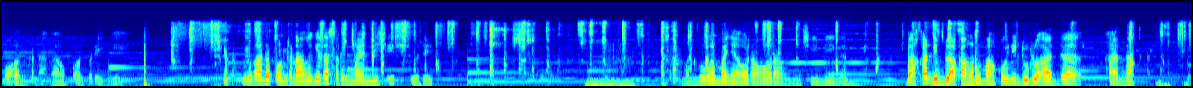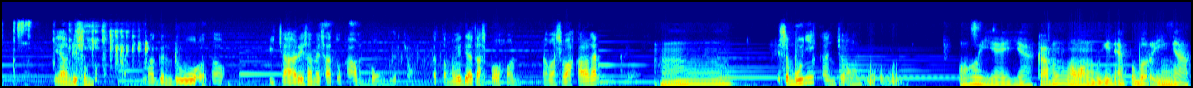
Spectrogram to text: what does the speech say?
pohon kenanga pohon beringin dulu kan ada pohon kenanga kita sering main di situ sih Hmm. Temen gue kan banyak orang-orang sini kan bahkan di belakang rumahku ini dulu ada anak yang disebut sama genderuwo atau dicari sampai satu kampung gitu. ketemunya di atas pohon nama masuk akal kan Hmm. disembunyikan cong Oh iya iya, kamu ngomong begini aku baru ingat.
